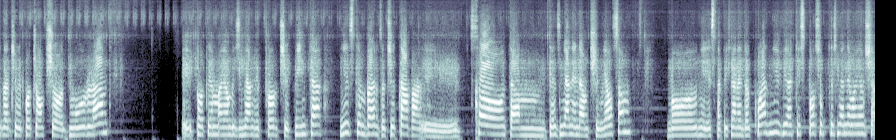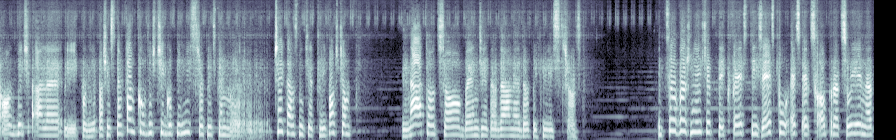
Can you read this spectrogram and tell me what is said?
znaczy począwszy od Murland. Y, Potem mają być zmiany w porcie Pinta. Jestem bardzo ciekawa, y, co tam te zmiany nam przyniosą, bo nie jest napisane dokładnie, w jaki sposób te zmiany mają się odbyć, ale y, ponieważ jestem fanką wyścigów i mistrzostw, jestem, czekam z niecierpliwością na to, co będzie dodane do tych mistrzostw. Co ważniejsze w tej kwestii, zespół SSO pracuje nad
